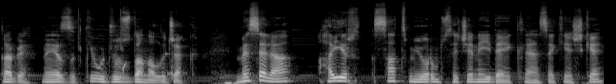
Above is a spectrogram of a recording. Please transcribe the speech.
Tabi ne yazık ki ucuzdan alacak. Mesela hayır satmıyorum seçeneği de eklense keşke.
